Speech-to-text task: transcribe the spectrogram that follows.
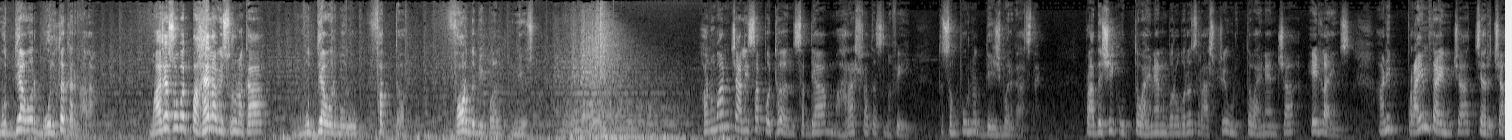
मुद्द्यावर बोलतं करणारा. माझ्यासोबत पाहायला विसरू नका मुद्द्यावर बोलू फक्त for the people news Hanuman Chalisa पठण सध्या महाराष्ट्रातच नव्हे तर संपूर्ण देशभर गाजत आहे प्रादेशिक वृत्तवाहिन्यांबरोबरच राष्ट्रीय वृत्तवाहिन्यांच्या हेडलाईन्स आणि प्राईम टाईमच्या चर्चा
